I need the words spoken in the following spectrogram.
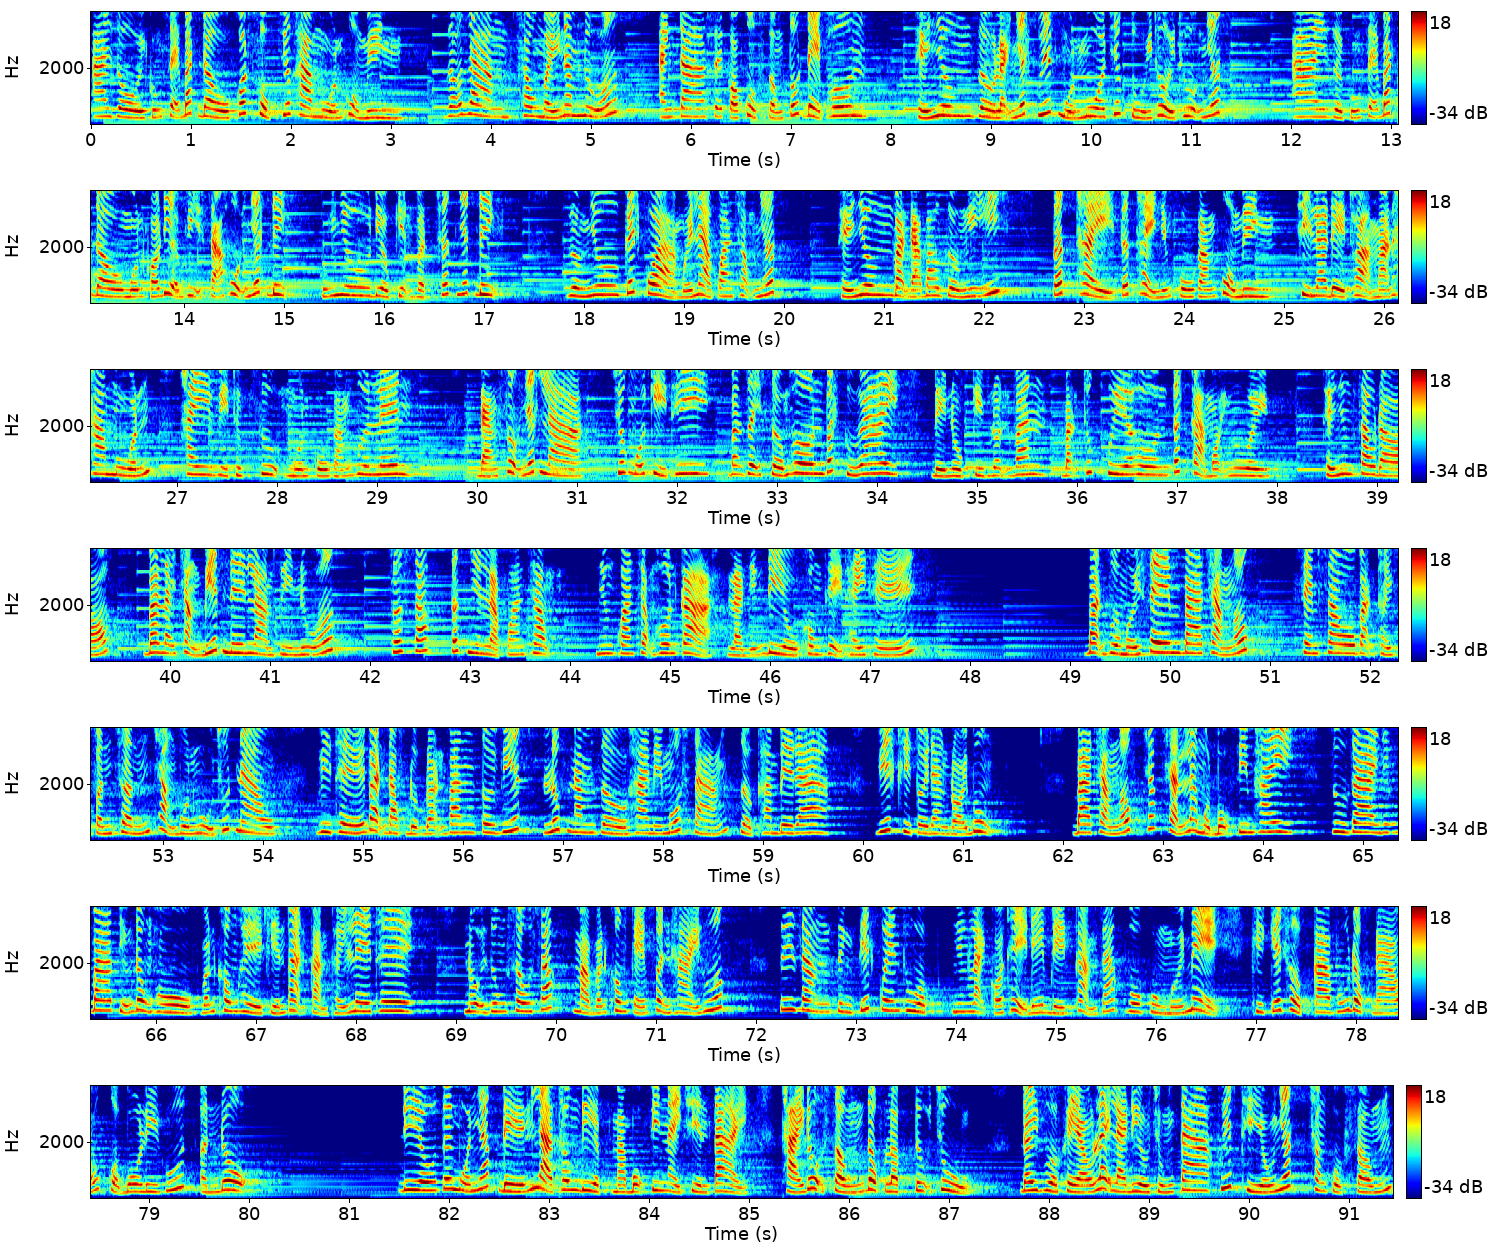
Ai rồi cũng sẽ bắt đầu khuất phục trước ham muốn của mình. Rõ ràng sau mấy năm nữa, anh ta sẽ có cuộc sống tốt đẹp hơn. Thế nhưng giờ lại nhất quyết muốn mua chiếc túi thời thượng nhất. Ai rồi cũng sẽ bắt đầu muốn có địa vị xã hội nhất định, cũng như điều kiện vật chất nhất định dường như kết quả mới là quan trọng nhất. Thế nhưng bạn đã bao giờ nghĩ, tất thảy tất thảy những cố gắng của mình chỉ là để thỏa mãn ham muốn hay vì thực sự muốn cố gắng vươn lên? Đáng sợ nhất là trước mỗi kỳ thi, bạn dậy sớm hơn bất cứ ai để nộp kịp luận văn, bạn thức khuya hơn tất cả mọi người. Thế nhưng sau đó, bạn lại chẳng biết nên làm gì nữa. Xuất sắc tất nhiên là quan trọng, nhưng quan trọng hơn cả là những điều không thể thay thế bạn vừa mới xem ba chàng ngốc xem sau bạn thấy phấn chấn chẳng buồn ngủ chút nào vì thế bạn đọc được đoạn văn tôi viết lúc 5 giờ 21 sáng giờ Canberra, viết khi tôi đang đói bụng. Ba chàng ngốc chắc chắn là một bộ phim hay, dù dài những 3 tiếng đồng hồ vẫn không hề khiến bạn cảm thấy lê thê. Nội dung sâu sắc mà vẫn không kém phần hài hước. Tuy rằng tình tiết quen thuộc nhưng lại có thể đem đến cảm giác vô cùng mới mẻ khi kết hợp ca vũ độc đáo của Bollywood Ấn Độ Điều tôi muốn nhắc đến là thông điệp mà bộ phim này truyền tải, thái độ sống độc lập tự chủ. Đây vừa khéo lại là điều chúng ta khuyết thiếu nhất trong cuộc sống.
